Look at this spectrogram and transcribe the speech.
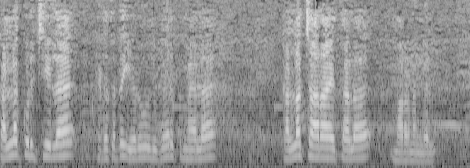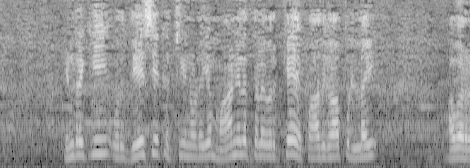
கள்ளக்குறிச்சியில் கிட்டத்தட்ட எழுபது பேருக்கு மேல கள்ளச்சாராயத்தால மரணங்கள். இன்றைக்கு ஒரு தேசிய கட்சியினுடைய மாநில தலைவருக்கே பாதுகாப்பு இல்லை. அவர்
